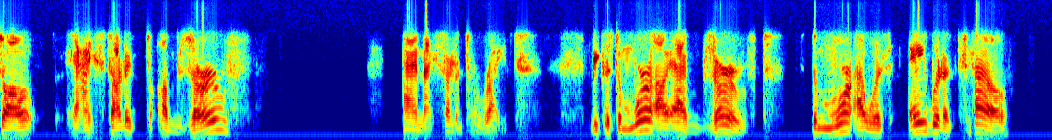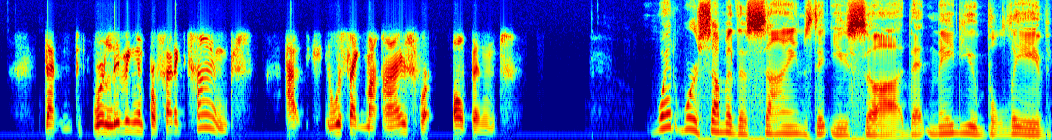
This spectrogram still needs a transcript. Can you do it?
So I started to observe and I started to write. Because the more I observed, the more I was able to tell that we're living in prophetic times. I, it was like my eyes were opened. What were some of the signs that you saw that made you believe,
